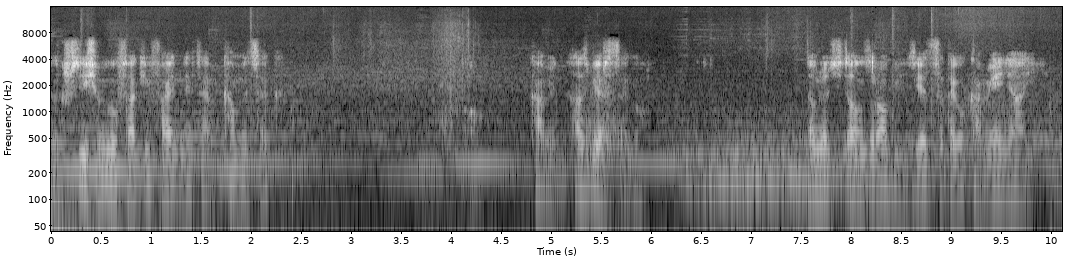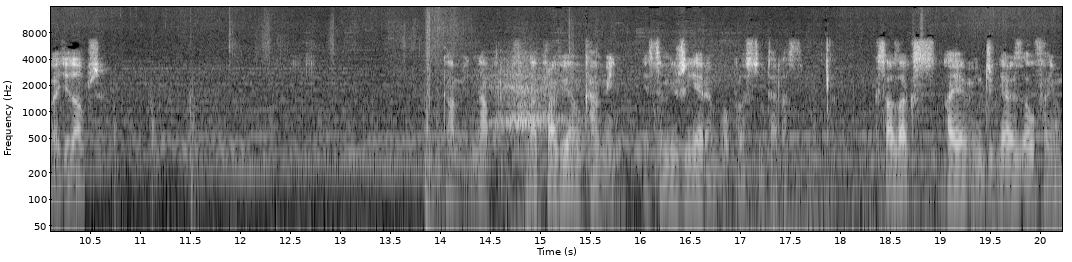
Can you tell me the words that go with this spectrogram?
Jak szliśmy był taki fajny ten kamycek. O, kamień. A zbierz z tego. Dobrze ci to on zrobi. Zjedz tego kamienia i będzie dobrze. Kamień, napraw. Naprawiłem kamień. Jestem inżynierem po prostu teraz. Xazax, I am engineer, zaufaj mi.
